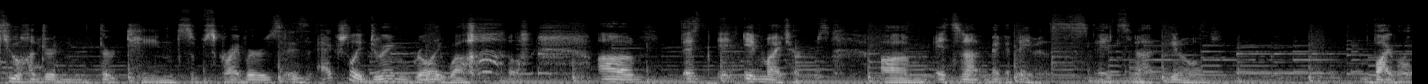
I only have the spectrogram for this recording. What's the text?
213 subscribers is actually doing really well. um, in my terms. Um, it's not mega famous. It's not, you know, viral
